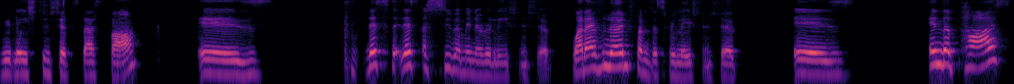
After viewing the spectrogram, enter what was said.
relationships thus far is let's let's assume I'm in a relationship. What I've learned from this relationship is in the past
